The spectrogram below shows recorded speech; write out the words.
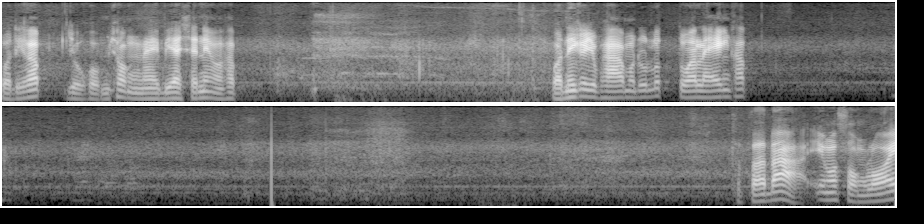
สวัสดีครับ อยู่ผมช่องนายเบียร์ชาแนลครับ วันนี้ก็จะพามาดูรถตัวแรงครับ สตาร์ด้าเอ็มสองร้อย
